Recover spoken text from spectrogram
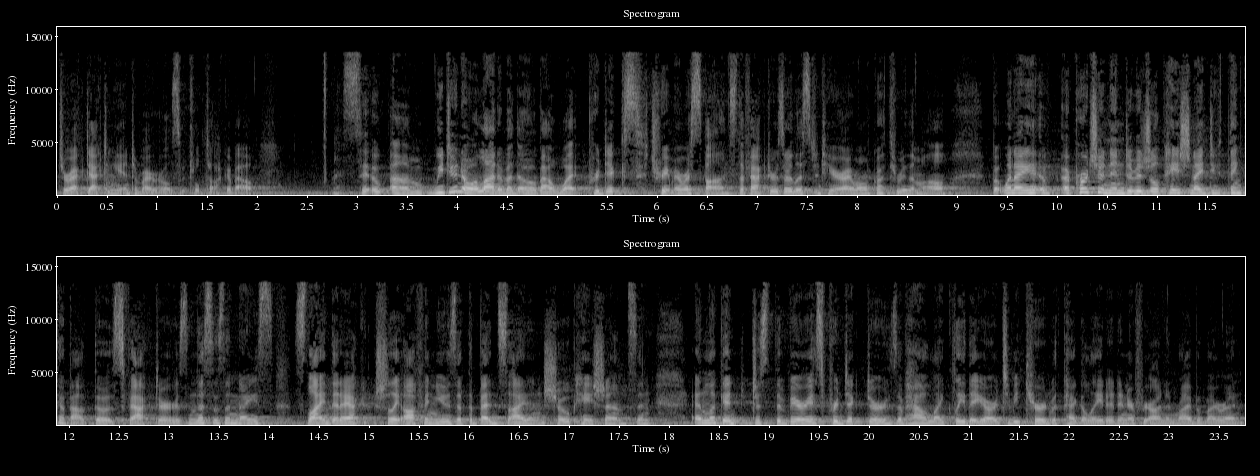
direct acting antivirals, which we'll talk about. So um, we do know a lot about, though, about what predicts treatment response. The factors are listed here. I won't go through them all. But when I approach an individual patient, I do think about those factors. And this is a nice slide that I actually often use at the bedside and show patients and, and look at just the various predictors of how likely they are to be cured with pegylated interferon and ribavirin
